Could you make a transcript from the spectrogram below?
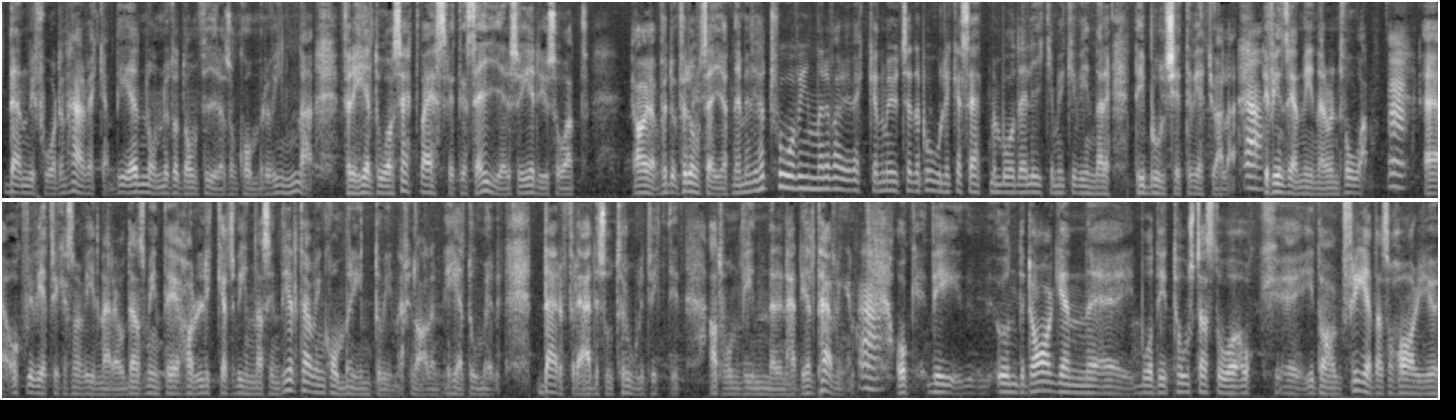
den vi får den här veckan. Det är någon av de fyra som kommer att vinna. För helt oavsett vad SVT säger så är det ju så att Ja, ja, för, för de säger att nej, men vi har två vinnare varje vecka, de är utsedda på olika sätt men båda är lika mycket vinnare. Det är bullshit, det vet ju alla. Ja. Det finns en vinnare och en tvåa. Eh, och vi vet vilka som är vinnare och den som inte har lyckats vinna sin deltävling kommer inte att vinna finalen. Det är helt omöjligt. Därför är det så otroligt viktigt att hon vinner den här deltävlingen. Och vi, under dagen, eh, både i torsdags då och eh, idag fredag så har ju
